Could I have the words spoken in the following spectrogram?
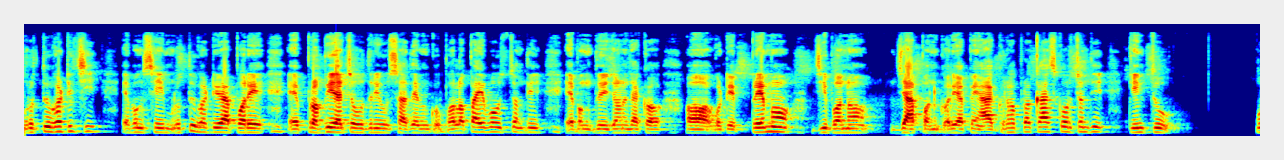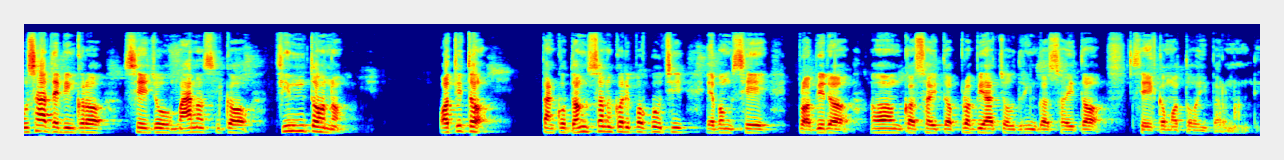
ମୃତ୍ୟୁ ଘଟିଛି ଏବଂ ସେହି ମୃତ୍ୟୁ ଘଟିବା ପରେ ପ୍ରବିୟା ଚୌଧୁରୀ ଉଷା ଦେବୀଙ୍କୁ ଭଲ ପାଇ ବସୁଛନ୍ତି ଏବଂ ଦୁଇ ଜଣ ଯାକ ଗୋଟିଏ ପ୍ରେମ ଜୀବନ ଯାପନ କରିବା ପାଇଁ ଆଗ୍ରହ ପ୍ରକାଶ କରୁଛନ୍ତି। କିନ୍ତୁ ଉଷା ଦେବୀଙ୍କର ସେ ଯେଉଁ ମାନସିକ ଚିନ୍ତନ ଅତୀତ ତାଙ୍କୁ ଦଂଶନ କରି ପକାଉଛି ଏବଂ ସେ ପ୍ରବୀରଙ୍କ ସହିତ ପ୍ରବିୟା ଚୌଧୁରୀଙ୍କ ସହିତ ସେ ଏକମତ ହୋଇପାରୁନାହାନ୍ତି।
